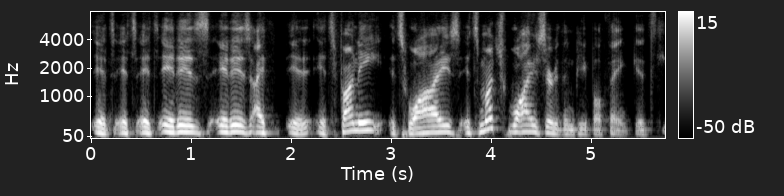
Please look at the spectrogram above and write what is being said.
It's it's it's it is it is i it, it's funny it's wise it's much wiser than people think. It's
